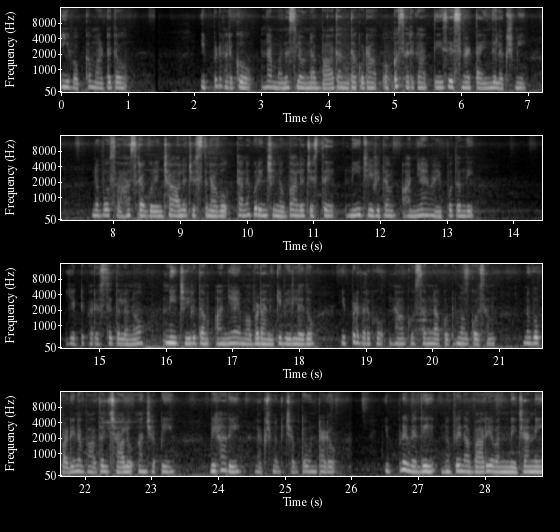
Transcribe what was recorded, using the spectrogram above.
ఈ ఒక్క మాటతో ఇప్పటి వరకు నా మనసులో ఉన్న బాధ అంతా కూడా ఒక్కసారిగా తీసేసినట్టు అయింది లక్ష్మి. నువ్వు సహస్ర గురించి ఆలోచిస్తున్నావు. తన గురించి నువ్వు ఆలోచిస్తే నీ జీవితం అన్యాయం అయిపోతుంది. ఎట్టి పరిస్థితుల్లోనో నీ జీవితం అన్యాయం అవ్వడానికి వీల్లేదు. ఇప్పటి వరకు నా కోసం నా కుటుంబం కోసం నువ్వు పడిన బాధలు చాలు అని చెప్పి విహారి లక్ష్మికి చెబుతూ ఉంటాడు. ఇప్పుడే వెళ్ళి నువ్వే నా భార్య అన్న నిజాన్ని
